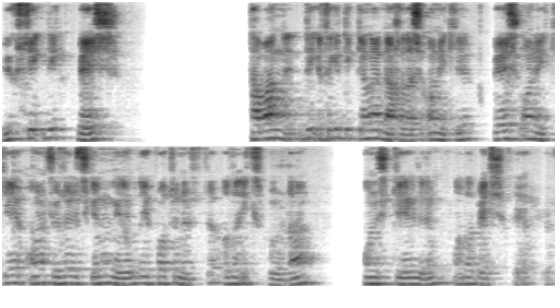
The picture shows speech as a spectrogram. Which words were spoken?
Yükseklik 5. Taban dik, öteki dik kenar ne arkadaşlar? 12. 5, 12, 13 özel üçgenin geliyor. Bu da hipotenüstü. O da x buradan. 13 diyebilirim. O da 5 şıkkı yapıyor.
